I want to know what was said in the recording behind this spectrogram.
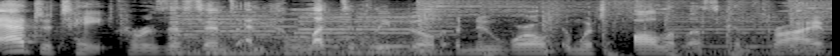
agitate for resistance, and collectively build a new world in which all of us can thrive.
